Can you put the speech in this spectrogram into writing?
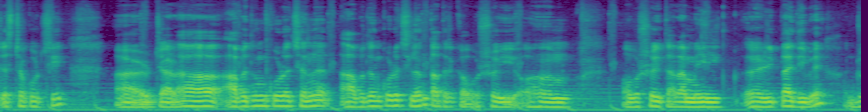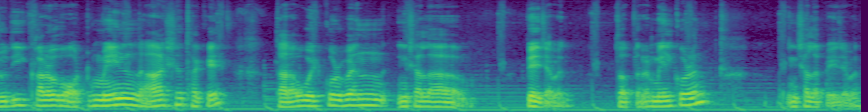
চেষ্টা করছি। আর যারা আবেদন করেছেন, আবেদন করেছিলেন তাদেরকে অবশ্যই অবশ্যই তারা মেইল রিপ্লাই দিবে। যদি কারও অটো মেইল না এসে থাকে তারা ওয়েট করবেন ইনশাল্লাহ পেয়ে যাবেন। তো আপনারা মেইল করেন ইনশাল্লাহ পেয়ে যাবেন।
